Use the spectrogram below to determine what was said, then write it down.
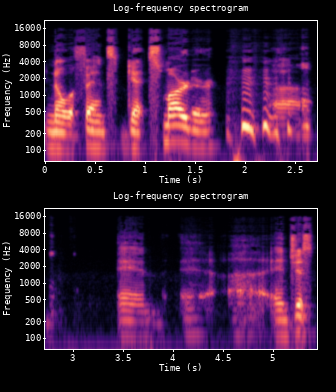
no offense, get smarter um, and uh, and just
